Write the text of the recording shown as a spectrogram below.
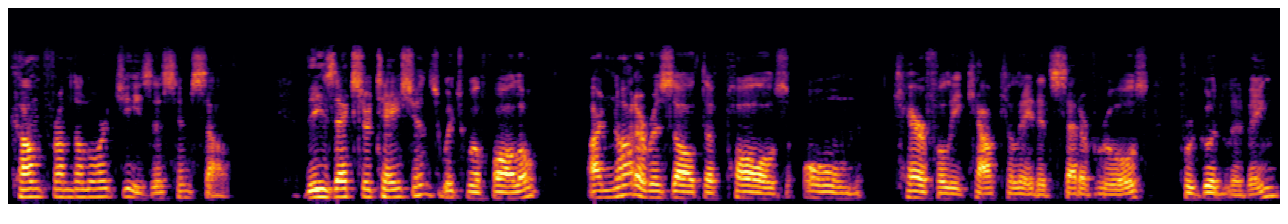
come from the Lord Jesus himself. These exhortations, which will follow, are not a result of Paul's own carefully calculated set of rules for good living,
